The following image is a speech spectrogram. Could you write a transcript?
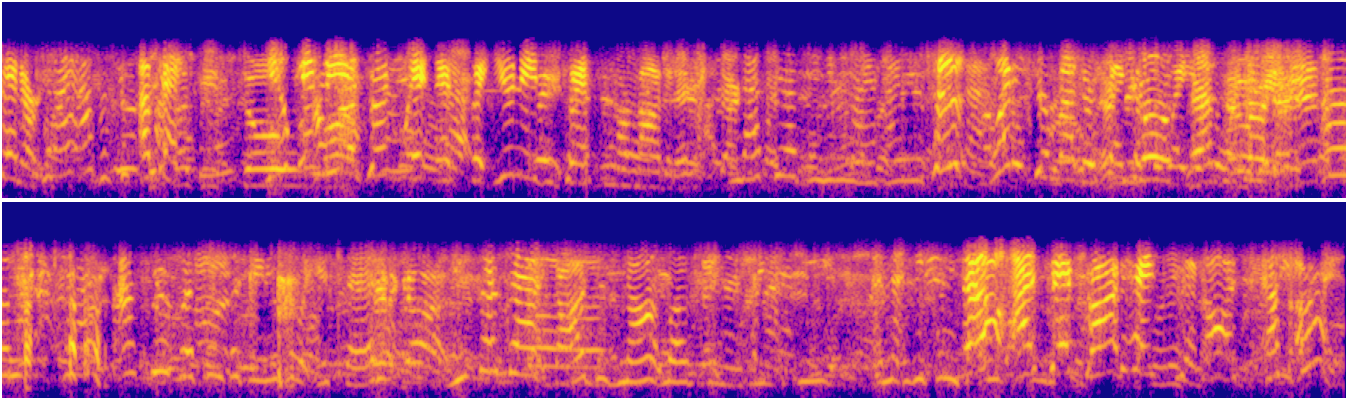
sinners. Okay, you can be a good witness, but you need to dress more. And that's your opinion, and I highly Who, respect that. what does your mother think of the way you look? Um, can I ask you a question pertaining to what you said? You said that God does not love sinners, and that He and that He can. No, I said God hates sinners. That's all right.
